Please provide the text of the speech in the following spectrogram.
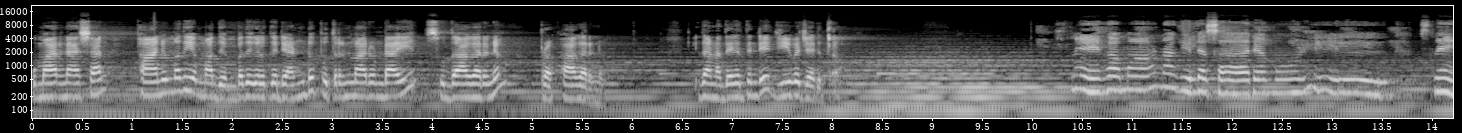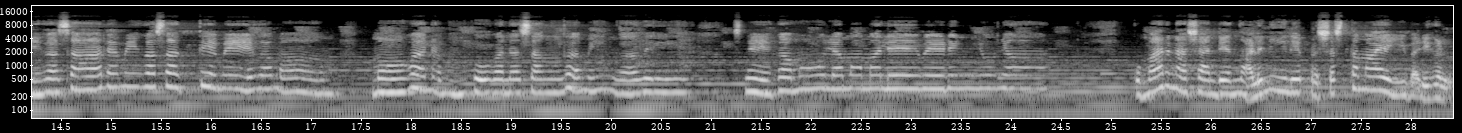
കുമാരനാശാൻ ഭാനുമതി അമ്മ ദമ്പതികൾക്ക് രണ്ട് പുത്രന്മാരുണ്ടായി സുധാകരനും പ്രഭാകരനും. ഇതാണ് അദ്ദേഹത്തിന്റെ ജീവചരിത്രം. സ്നേഹമാണകില സാരമൊഴിയിൽ സ്നേഹസാരമിക സത്യമേകമാം. മോഹനം ഭുവന സംഗമിങ്ങവിൽ സ്നേഹമൂലമമലെ വെടിഞ്ഞു ഞാൻ. കുമാരനാശാന്റെ നളിനിയിലെ പ്രശസ്തമായ ഈ വരികൾ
